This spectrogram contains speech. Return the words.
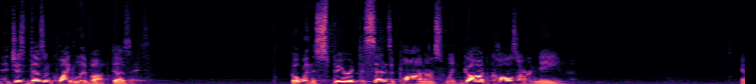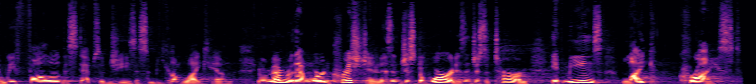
And it just doesn't quite live up, does it? But when the Spirit descends upon us, when God calls our name, and we follow the steps of Jesus and become like him. And remember, that word Christian isn't just a word, isn't just a term. It means like Christ.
